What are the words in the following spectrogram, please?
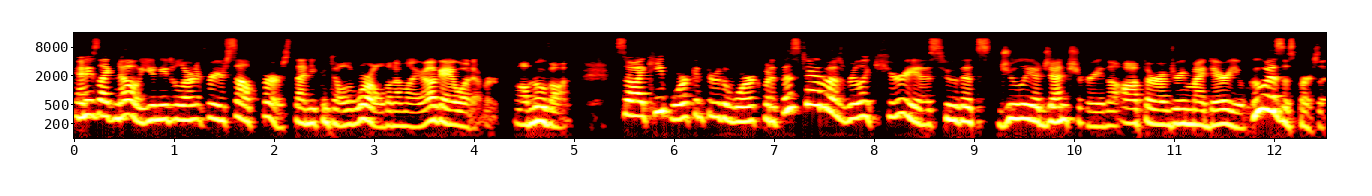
And he's like, no, you need to learn it for yourself first. Then you can tell the world. And I'm like, okay, whatever. I'll move on. So I keep working through the work. But at this time, I was really curious who this Julia Gentry, the author of Dream I Dare You, who is this person?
